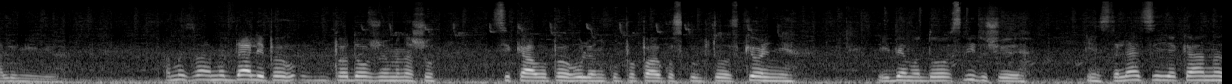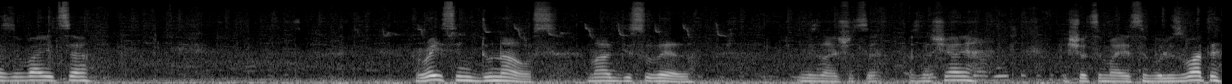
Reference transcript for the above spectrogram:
Алюмінію. А ми з вами далі продовжуємо нашу цікаву прогулянку по парку скульптур в Кельні. Йдемо до слідущої інсталяції, яка називається Racing Dunaus Дюсуверо. Не знаю, що це означає і що це має символізувати,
